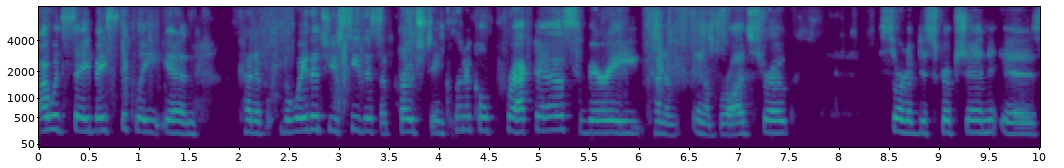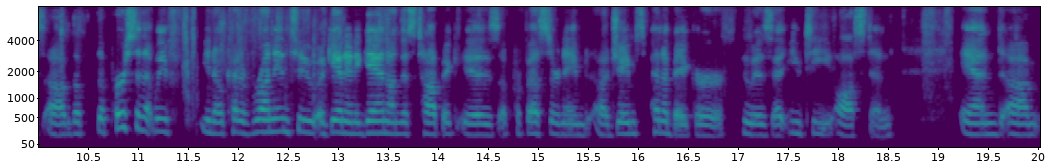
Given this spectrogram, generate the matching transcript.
I would say basically in kind of the way that you see this approached in clinical practice, very kind of in a broad stroke sort of description is uh, the, the person that we've, you know, kind of run into again and again on this topic is a professor named uh, James Pennebaker, who is at UT Austin. And um,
